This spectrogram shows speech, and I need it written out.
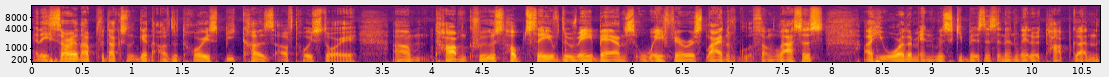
and they started up production again of the toys because of Toy Story. Um, Tom Cruise helped save the Ray-Bans Wayfarers line of sunglasses. Uh, he wore them in Risky Business and then later Top Gun.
